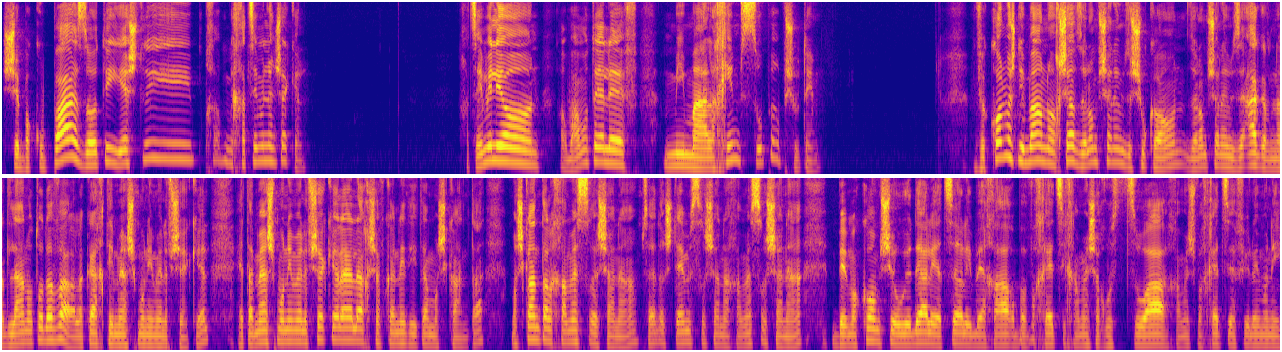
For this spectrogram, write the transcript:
שבקופה הזאת יש לי חצי מיליון שקל. חצי מיליון, 400 אלף, ממהלכים סופר פשוטים. וכל מה שדיברנו עכשיו, זה לא משנה אם זה שוק ההון, זה לא משנה אם זה, אגב, נדל"ן אותו דבר, לקחתי 180 אלף שקל, את ה-180 אלף שקל האלה עכשיו קניתי את המשכנתה, משכנתה ל-15 שנה, בסדר? 12 שנה, 15 שנה, במקום שהוא יודע לייצר לי בערך 4.5-5 אחוז תשואה, 5.5 אפילו אם אני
